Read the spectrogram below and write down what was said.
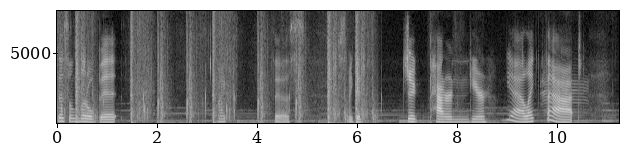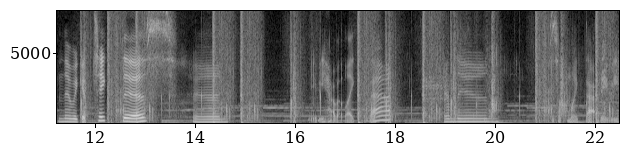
this a little bit. Like this. Just make a jig pattern here. Yeah, like that. And then we could take this and maybe have it like that. And then something like that maybe.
